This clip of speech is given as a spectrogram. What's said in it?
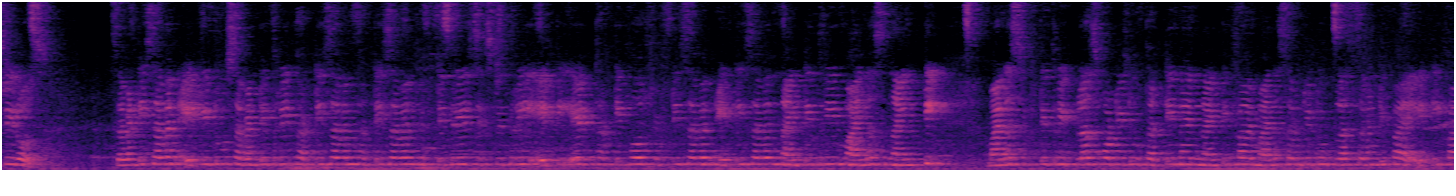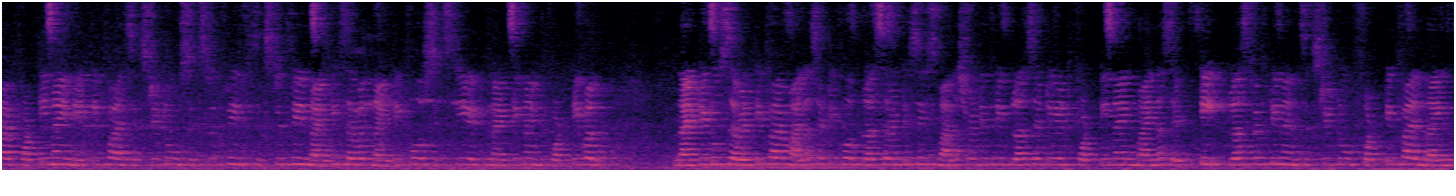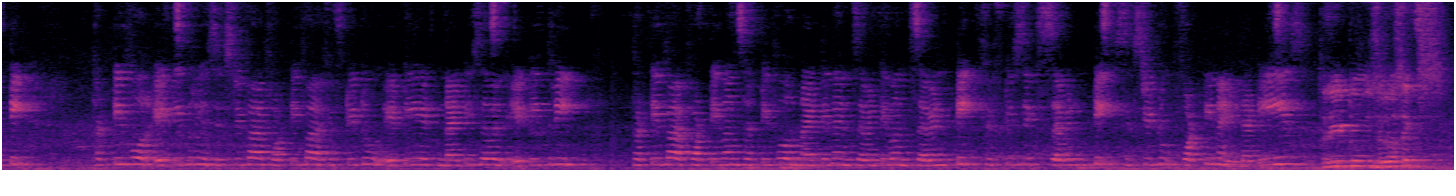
Sixty rose seventy seven eighty two seventy three thirty seven thirty seven fifty three sixty three eighty eight thirty four fifty seven eighty seven ninety three minus ninety minus fifty three plus forty two thirty nine ninety five minus seventy two plus seventy five eighty five forty nine eighty five sixty two sixty three sixty three ninety seven ninety four sixty eight ninety nine forty one ninety two seventy five minus eighty four plus seventy six minus twenty three plus eighty eight forty nine minus eighty plus fifty nine sixty two forty five ninety 34, 83, 65, 45, 52, 88, 97, 83, 35, 41, 34, 99, 71, 70, 56, 70, 62, 49. That is 3206.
